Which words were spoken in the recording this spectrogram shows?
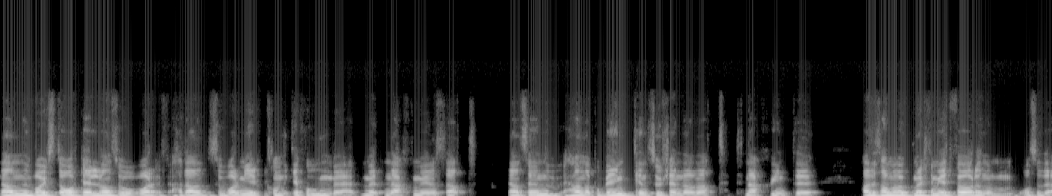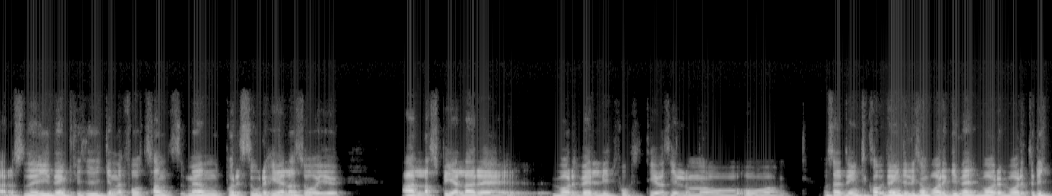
när han var i startelvan så var, hade han, så var det mer kommunikation med, med Tenak medan att när han sen hamnade på bänken så kände han att Tenach inte hade samma uppmärksamhet för honom och så där. Så det är ju den kritiken han fått. Men på det stora hela så har ju alla spelare varit väldigt positiva till honom och, och och så här, det, har inte, det har inte liksom varit, varit, varit det,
